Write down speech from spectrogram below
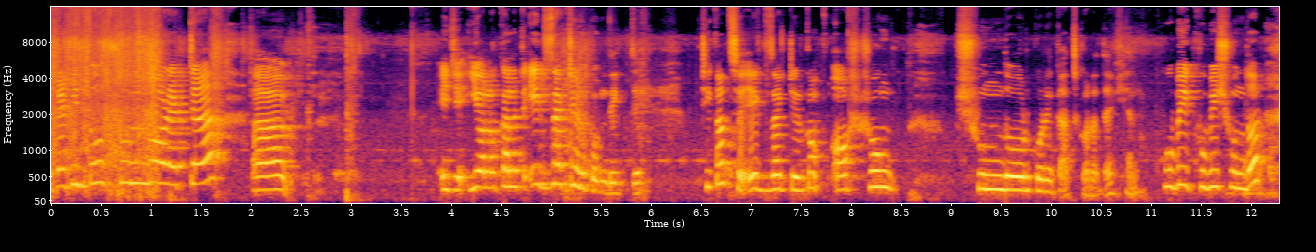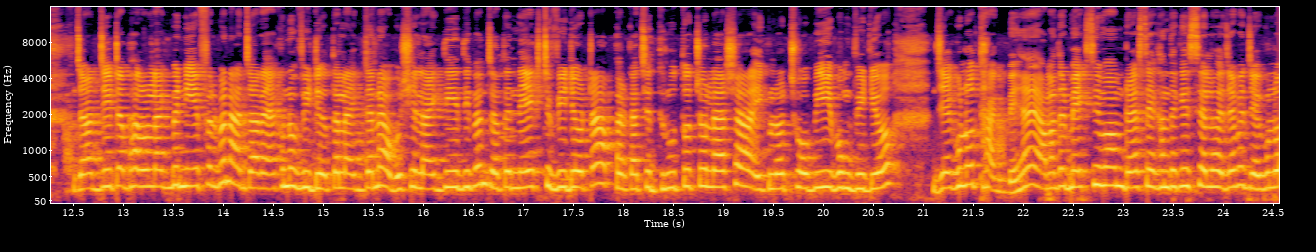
এটা কিন্তু সুন্দর একটা এই যে ইয়েলো কালারটা এক্স্যাক্ট এরকম দেখতে। ঠিক আছে? এক্স্যাক্ট এরকম অসং সুন্দর করে কাজ করা দেখেন। খুবই খুবই সুন্দর। যার যেটা ভালো লাগবে নিয়ে ফেলবেন আর যারা এখনও ভিডিওতে লাইক দেন অবশ্যই লাইক দিয়ে দিবেন যাতে নেক্সট ভিডিওটা আপনার কাছে দ্রুত চলে আসে আর এগুলোর ছবি এবং ভিডিও যেগুলো থাকবে হ্যাঁ? আমাদের ম্যাক্সিমাম ড্রেস এখান থেকে সেল হয়ে যাবে, যেগুলো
